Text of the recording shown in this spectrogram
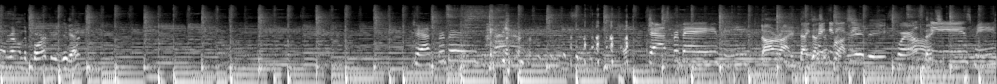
voice. going around the park and he did Yeah. what? Jasper baby. Jasper baby. All right, that does it for us. Squirrels Thanks. tease me.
